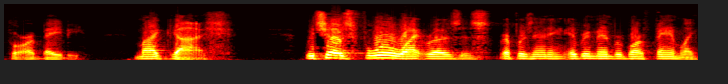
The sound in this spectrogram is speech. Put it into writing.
for our baby. My gosh. We chose four white roses representing every member of our family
